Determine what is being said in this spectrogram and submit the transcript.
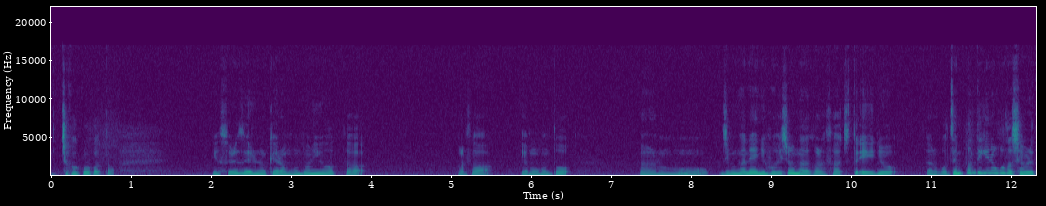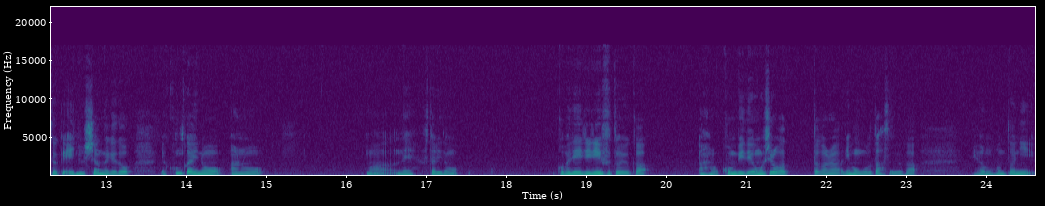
めっちゃかっこよかった。いやそれぞれのキャラも本当に良かったからさいやもう本当あの自分がね日本フェッションだからさちょっと遠慮あの全般的なことを喋るとき遠慮しちゃうんだけどいや今回のあのまあね2人のコメディリリーフというかあのコンビで面白かったから日本語を出すがいやもう本当に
